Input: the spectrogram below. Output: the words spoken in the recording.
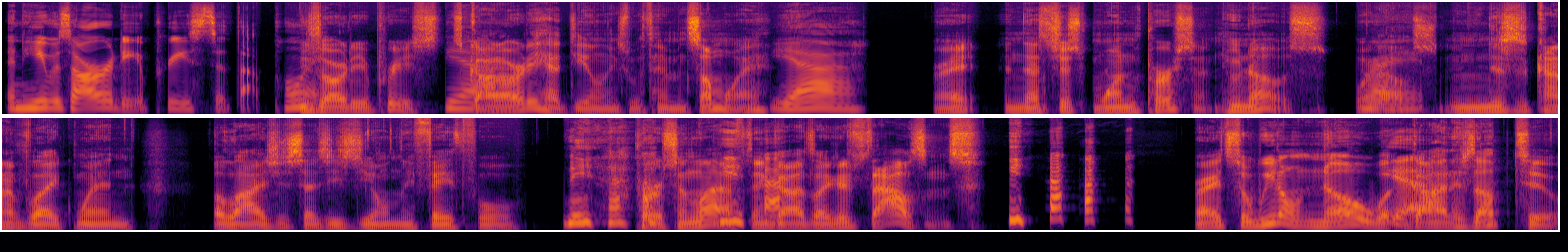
And he was already a priest at that point. He's already a priest. Yeah. God already had dealings with him in some way, yeah. right? And that's just one person. Who knows what Right. else? And this is kind of like when Elijah says he's the only faithful Yeah. person left, and God's like, there's thousands. Right. So we don't know what Yeah. God is up to,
